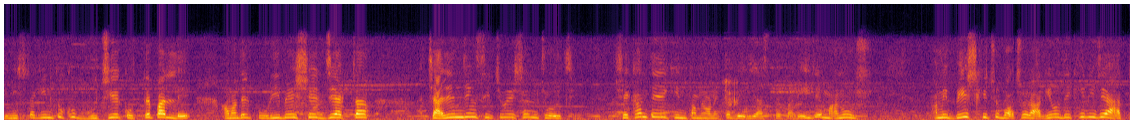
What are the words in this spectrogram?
জিনিসটা কিন্তু খুব গুছিয়ে করতে পারলে আমাদের পরিবেশের যে একটা চ্যালেঞ্জিং সিচুয়েশন চলছে, সেখান থেকে কিন্তু আমরা অনেকটা বেরিয়ে আসতে পারি। এই যে মানুষ, আমি বেশ কিছু বছর আগেও দেখিনি যে এত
